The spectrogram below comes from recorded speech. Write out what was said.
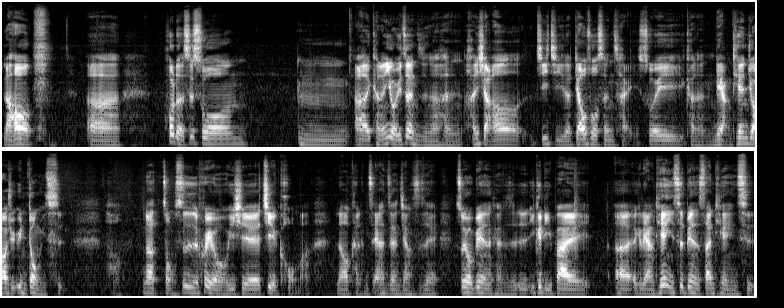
然后呃，或者是说，嗯呃，可能有一阵子呢，很很想要积极的雕塑身材，所以可能两天就要去运动一次。那总是会有一些借口嘛，然后可能怎样怎样讲之类，最后变成可能是一个礼拜，呃，两天一次变成三天一次，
